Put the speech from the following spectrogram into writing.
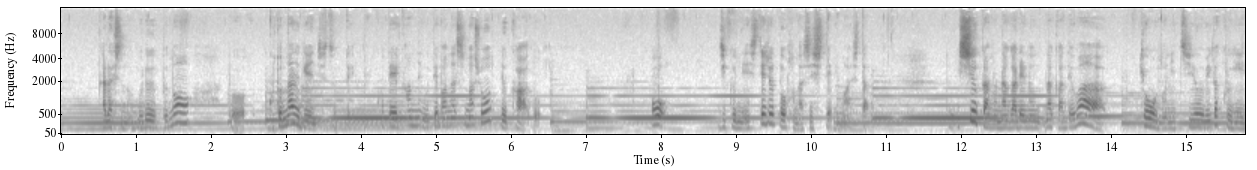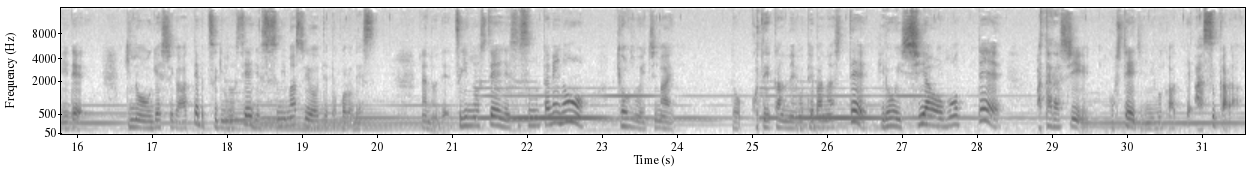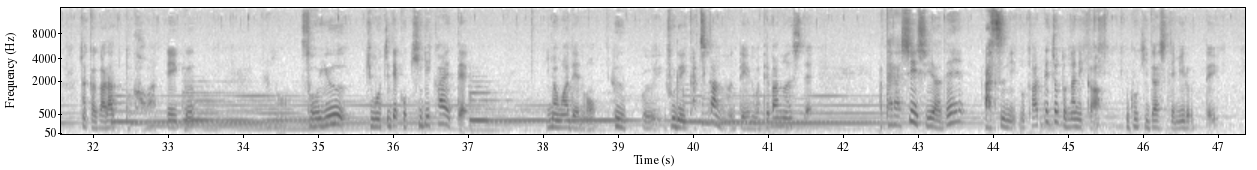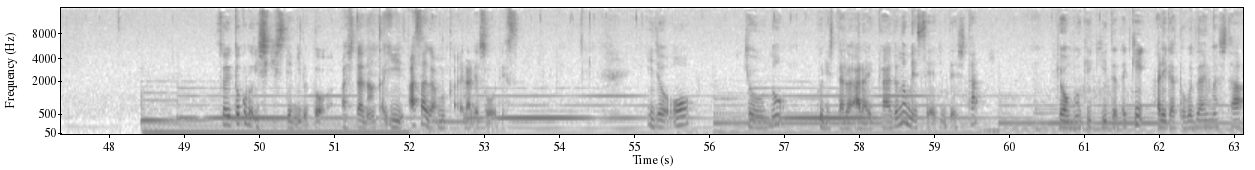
嵐のグループのと異なる現実っていう固定観念を手放しましょうっていうカードを軸にしてちょっとお話ししてみました。1週間の流れの中では今日の日曜日が区切りで昨日月子があって次のステージ進みますよってところです。なので次のステージ進むための今日の1枚と固定観念を手放して広い視野を持って新しいこうステージに向かって明日からなんかガラッと変わっていくあのそういう気持ちでこう切り替えて今までの古い価値観なんていうのを手放して新しい視野で明日に向かってちょっと何か動き出してみるっていう。そういうところを意識してみると明日なんかいい朝が迎えられそうです。以上今日のクリスタルアライカードのメッセージでした。今日もお聴きいただきありがとうございました。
